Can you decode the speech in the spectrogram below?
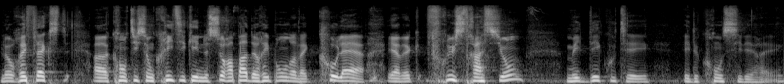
Leur réflexe euh, quand ils sont critiqués ne sera pas de répondre avec colère et avec frustration, mais d'écouter et de considérer.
